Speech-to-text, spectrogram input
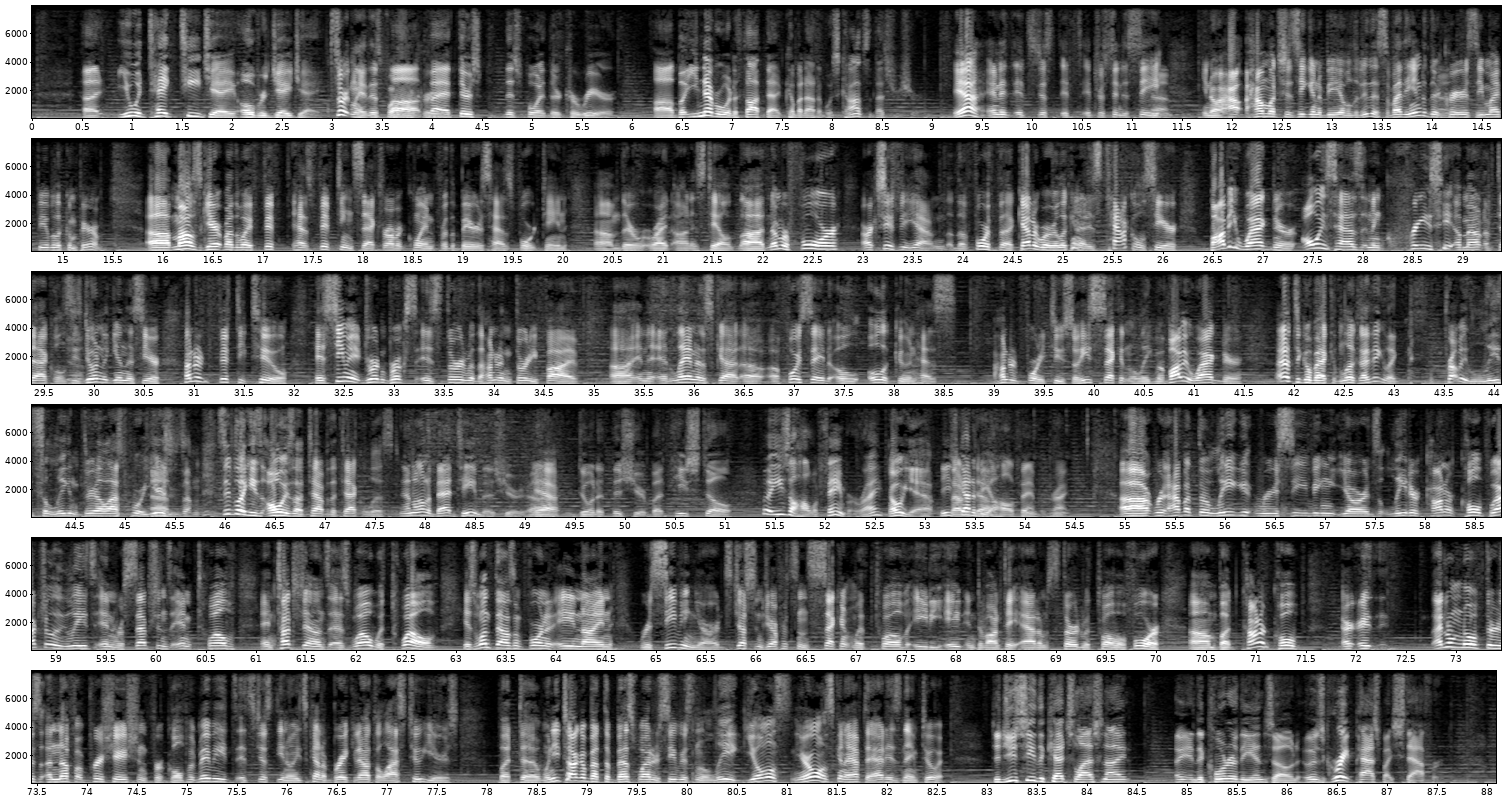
Uh, you would take TJ over JJ. Certainly at this point in Uh, their career. at this this point in their career, uh, but you never would have thought that coming out of Wisconsin. That's for sure. Yeah, and it, it's just it's interesting to see, Yeah. You know, how, how much is he going to be able to do this? So by the end of their careers, he might be able to compare him. Uh, Myles Garrett, by the way, fif- has 15 sacks. Robert Quinn for the Bears has 14. Um, they're right on his tail. Uh, number four, or excuse me, yeah, the fourth uh, category we're looking at is tackles here. Bobby Wagner always has an crazy amount of tackles. He's doing it again this year, 152. His teammate Jordyn Brooks is third with 135. Uh, and Atlanta's got uh, uh, Foyesade Ol- Oluokun has 142, so he's second in the league. But Bobby Wagner, I have to go back and look. I think like probably leads the league in three of the last four years Um, or something. Seems like he's always on top of the tackle list. And on a bad team this year. Uh, Yeah. doing it this year, but he's still. Well, he's a Hall of Famer, right? Oh yeah, he's got to be a. Hall of Famer, right? Uh, how about the league receiving yards leader Connor Culp, who actually leads in receptions and 12 and touchdowns as well with 12. His 1,489 receiving yards. Justin Jefferson second with 1,288, and Davante Adams third with 1,204. Um, but Connor Culp. I don't know if there's enough appreciation for Culp, but maybe it's, it's just you know he's kind of breaking out the last two years. But uh, when you talk about the best wide receivers in the league, you almost you're almost going to have to add his name to it. Did you see the catch last night in the corner of the end zone? It was a great pass by Stafford,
